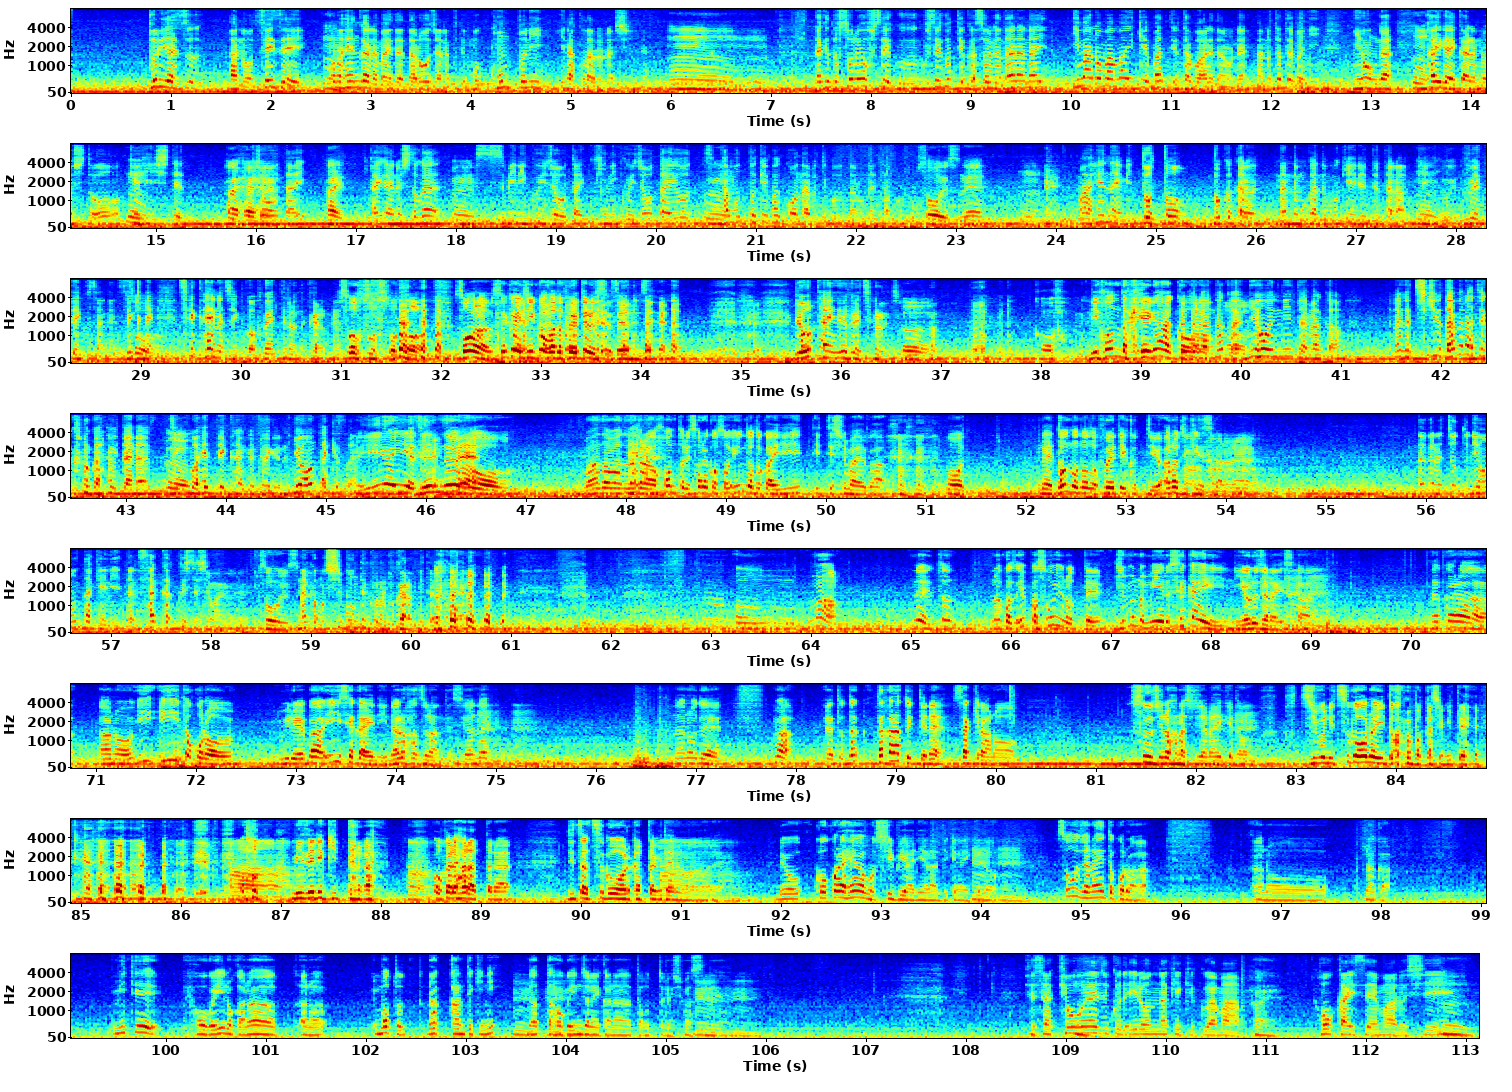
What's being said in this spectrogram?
とりあえずあのせいぜいうん。この辺から前だろうじゃなくて、もう本当にいなくなるらしいね。うんだけどそれを防ぐ防ぐっていうかそれがならない今のままいけばっていう多分あれだろうね。あの例えばに日本がうん。海外からの人を拒否してはいはいはいる状態、はい海外の人がん。住みにくい状態来にくい状態を保っとけばこうなるってことだろうね多分。そうですね。うん。まあ変な意味どっとどっかから何でもかんでも受け入れてたら結局増えていくさね、世界そう。世界の人口は増えてるんだからね。そうそうそうそう。なんです。世界人口はまだ増えてるんですよ全然。秒単位で増えてるんでしょ、うん。こう日本だけがこうだからなんかうん。日本にいたらなんかなんか地球ダメになっていくのかなみたいな人口減っていく感覚だけど、日本だけさ。いやいや全然もう、まだまだだから本当にそれこそインドとかい行ってしまえば もうねどんどんどんどん増えていくっていうあの時期ですからね、だからちょっと日本だけにいたら錯覚してしまうよね。そうですね。なんかもうしぼんでくるのかなみたいなね。うんまあねたなんかやっぱそういうのって自分の見える世界によるじゃないですか、だからあのいいいいところを見ればいい世界になるはずなんですようんうん。ね、なのでまあ、えっと、だだからといってねさっきのあの数字の話じゃないけど、うん。自分に都合のいいところばっかし見て 水に 切ったらうんお金払ったら実は都合悪かったみたいなのがねう両ここら辺はもうシビアにやらんといけないけど、んうんうん。そうじゃないところはあのーなんか見て方がいいのかなあのもっと楽観的になった方がいいんじゃないかなと思ったりしますね。うんうん。でさ京谷塾でいろんな結局はまあはい。法改正もあるし、うん。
